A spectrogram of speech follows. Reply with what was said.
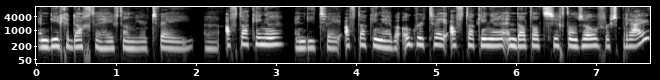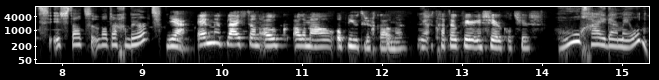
En die gedachte heeft dan weer twee eh, aftakkingen. En die twee aftakkingen hebben ook weer twee aftakkingen. En dat dat zich dan zo verspreidt. Is dat wat er gebeurt? ja, en het blijft dan ook allemaal opnieuw terugkomen. Dus Ja. het gaat ook weer in cirkeltjes. Hoe ga je daarmee om?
